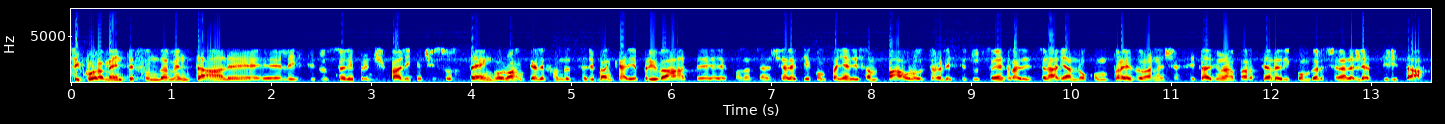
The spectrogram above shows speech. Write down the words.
Sicuramente fondamentale, eh, le istituzioni principali che ci sostengono, anche le fondazioni bancarie private, Fondazione Cereti e Compagnia di San Paolo, oltre alle istituzioni tradizionali, hanno compreso la necessità di una parziale riconversione delle attività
